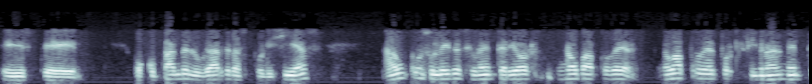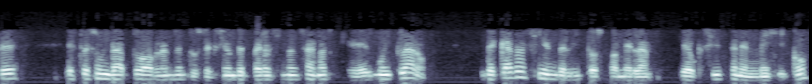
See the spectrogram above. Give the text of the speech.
este, ocupando el lugar de las policías, aún con su ley de seguridad interior, no va a poder. No va a poder porque finalmente este es un dato, hablando en tu sección de peras y manzanas, que es muy claro. De cada 100 delitos, Pamela, que existen en México,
